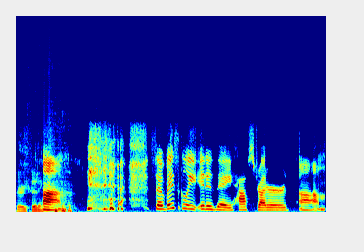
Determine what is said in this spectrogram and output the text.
Very fitting. Um so basically, it is a half strutter. Um,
